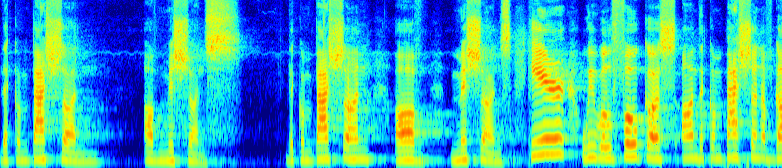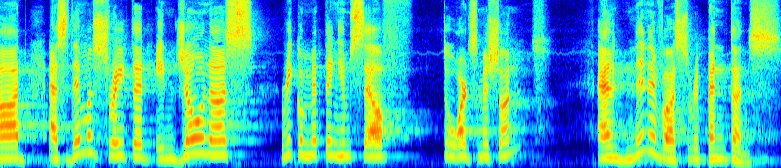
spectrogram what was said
The Compassion of Missions. The Compassion of missions. Here, we will focus on the compassion of God as demonstrated in Jonah's recommitting himself towards missions and Nineveh's repentance.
